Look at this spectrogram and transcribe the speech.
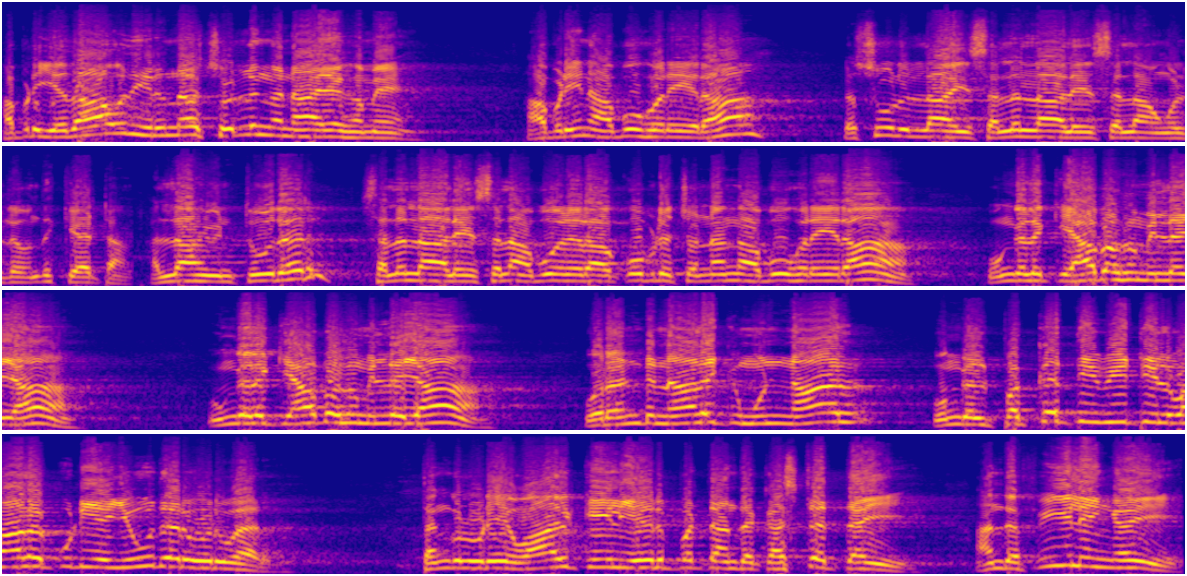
அப்படி ஏதாவது இருந்தா சொல்லுங்க நாயகமே. அப்படின்னு அபுஹுரேரா ரசூலுல்லாஹி சல்லல்லா அலைஹி வஸல்லம் அவங்கள்ட்ட வந்து கேட்டான். அல்லாஹ்வின் தூதர் சல்லல்லா அலைஹி வஸல்லம் அபூ கூப்பிட்டு சொன்னாங்க அபூஹரேரா உங்களுக்கு ஞாபகம் இல்லையா? உங்களுக்கு ஞாபகம் இல்லையா? ஒரு ரெண்டு நாளைக்கு முன்னால் உங்கள் பக்கத்து வீட்டில் வாழக்கூடிய யூதர் ஒருவர் தங்களுடைய வாழ்க்கையில் ஏற்பட்ட அந்த கஷ்டத்தை அந்த ஃபீலிங்கை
